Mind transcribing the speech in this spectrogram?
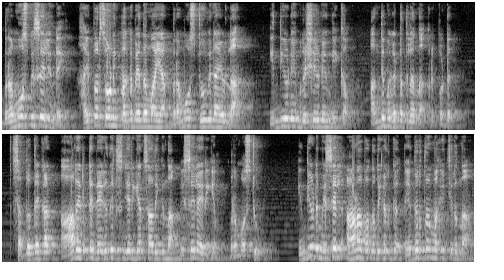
ബ്രഹ്മോസ് മിസൈലിന്റെ ഹൈപ്പർസോണിക് വകഭേദമായ ബ്രഹ്മോസ് ടൂവിനായുള്ള ഇന്ത്യയുടെയും റഷ്യയുടെയും നീക്കം അന്തിമഘട്ടത്തിലെന്ന റിപ്പോർട്ട്. ശബ്ദത്തെക്കാൾ ആറിരട്ടി വേഗതയിൽ സഞ്ചരിക്കാൻ സാധിക്കുന്ന മിസൈലായിരിക്കും ബ്രഹ്മോസ് ടു. ഇന്ത്യയുടെ മിസൈൽ ആണവ പദ്ധതികൾക്ക് നേതൃത്വം വഹിച്ചിരുന്ന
